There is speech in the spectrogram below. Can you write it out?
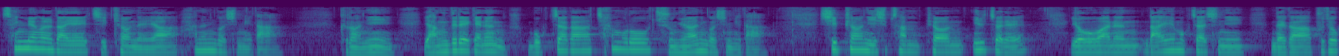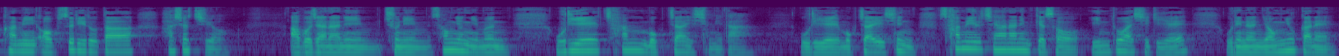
생명을 다해 지켜내야 하는 것입니다. 그러니 양들에게는 목자가 참으로 중요한 것입니다. 시편 23편 1절에 여호와는 나의 목자시니 내가 부족함이 없으리로다 하셨지요. 아버지 하나님, 주님, 성령님은 우리의 참 목자이십니다. 우리의 목자이신 삼위일체 하나님께서 인도하시기에 우리는 영육간에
